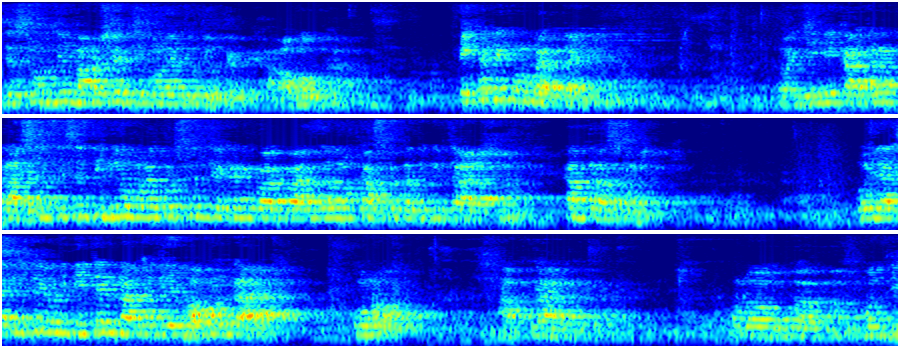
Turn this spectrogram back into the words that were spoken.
যে শ্রমজীবী মানুষের জীবনের প্রতি উপেক্ষা অবজ্ঞা। এখানে কোনো ব্যবসায় নেই। ওই যিনি কারখানার লাইসেন্স তিনিও মনে করছেন যে এখানে কয়েক হাজার লোক কাজ শ্রমিক। ওই লাইসেন্সটাই উনি দিতেন না, যদি ভবনটা কোনো আপনার কোনো মন্ত্রী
